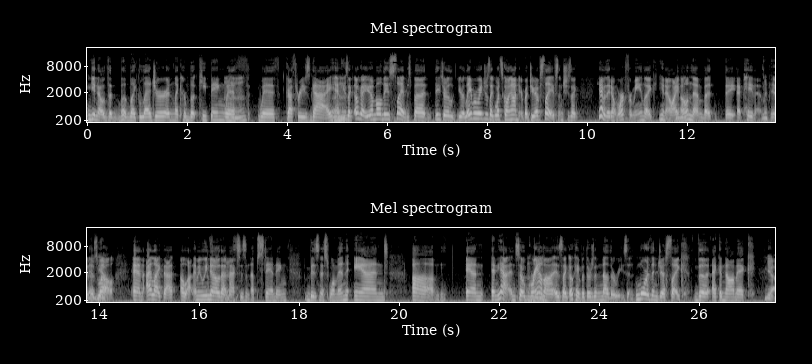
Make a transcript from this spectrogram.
you know, the, the like ledger and like her bookkeeping with Mm-hmm. with Guthrie's guy. And he's like, Okay, you have all these slaves, but these are your labor wages, like what's going on here? But you have slaves and she's like, Yeah, but they don't work for me. Like, you know, I own them, but they I pay them, Mm-hmm. I pay them, as yeah. And I like that a lot. I mean, we know that. Max is an upstanding businesswoman, and um, and and yeah, and so Mm-hmm. Grandma is like, okay, but there's another reason, more than just like the economic, Yeah.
